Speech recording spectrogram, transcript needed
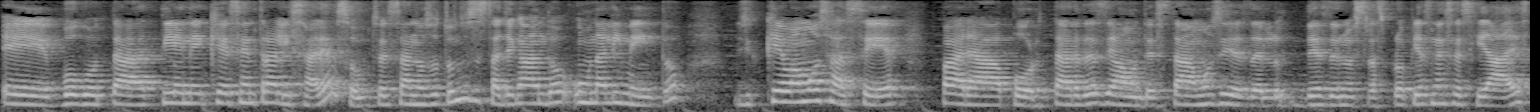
eh, Bogotá tiene que centralizar eso. Entonces a nosotros nos está llegando un alimento. ¿Qué vamos a hacer para aportar desde donde estamos y desde, desde nuestras propias necesidades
